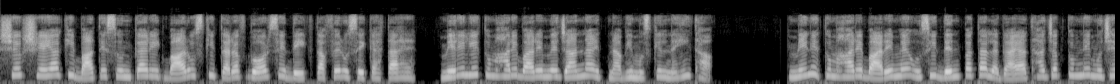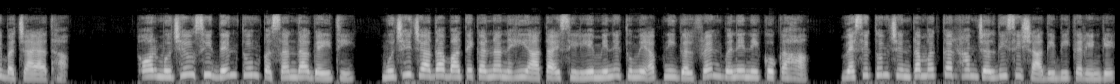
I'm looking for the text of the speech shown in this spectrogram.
शिव श्रेया की बातें सुनकर एक बार उसकी तरफ़ गौर से देखता फिर उसे कहता है, मेरे लिए तुम्हारे बारे में जानना इतना भी मुश्किल नहीं था। मैंने तुम्हारे बारे में उसी दिन पता लगाया था जब तुमने मुझे बचाया था। और मुझे उसी दिन तुम पसंद आ गई थी। मुझे ज़्यादा बातें करना नहीं आता इसीलिए मैंने तुम्हें अपनी गर्लफ्रेंड बनने को कहा। वैसे तुम चिंता मत कर, हम जल्दी से शादी भी करेंगे,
